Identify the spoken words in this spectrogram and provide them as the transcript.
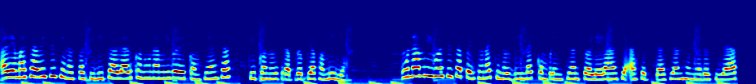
Además, a veces se nos facilita hablar con un amigo de confianza que con nuestra propia familia. Un amigo es esa persona que nos brinda comprensión, tolerancia, aceptación, generosidad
